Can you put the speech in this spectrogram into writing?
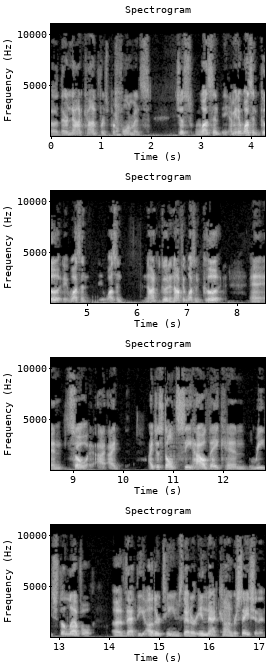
Uh, their non-conference performance just wasn't. I mean, it wasn't good. It wasn't. It wasn't not good enough. It wasn't good, and, and so I, I, I just don't see how they can reach the level uh, that the other teams that are in that conversation. And,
